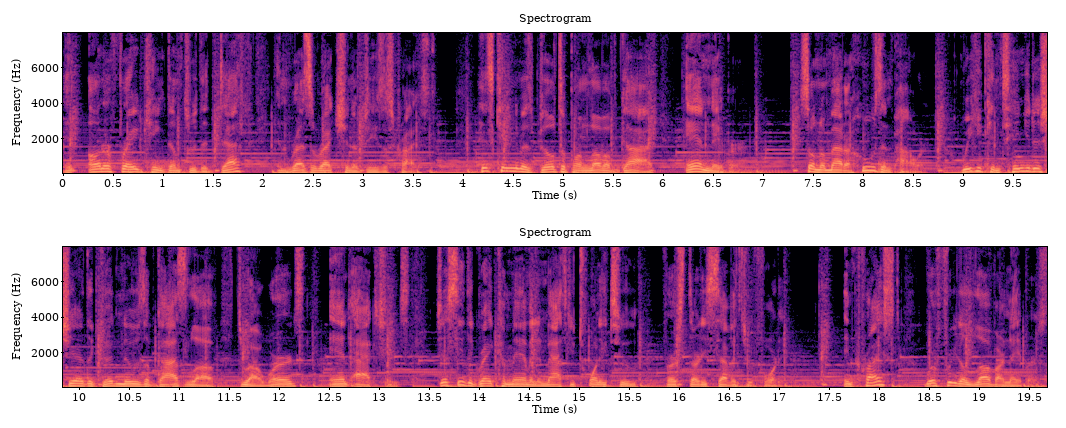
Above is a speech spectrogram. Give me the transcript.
and unafraid kingdom through the death and resurrection of Jesus Christ. His kingdom is built upon love of God and neighbor. So no matter who's in power, we can continue to share the good news of God's love through our words and actions. Just see the great commandment in Matthew 22, verse 37 through 40. In Christ, we're free to love our neighbors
